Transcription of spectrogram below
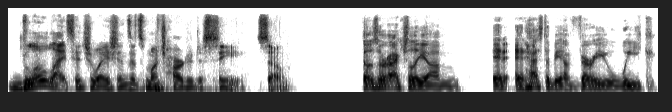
low light situations, it's much harder to see. So Those are actually um, it, it has to be a very weak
